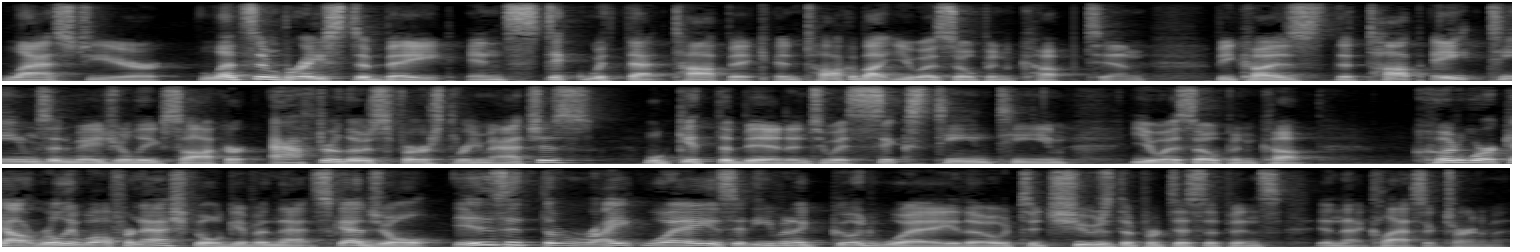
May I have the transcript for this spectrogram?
last year. Let's embrace debate and stick with that topic and talk about US Open Cup, Tim, because the top eight teams in Major League Soccer, after those first three matches, will get the bid into a 16 team US Open Cup. Could work out really well for Nashville given that schedule. Is it the right way? Is it even a good way, though, to choose the participants in that classic tournament?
